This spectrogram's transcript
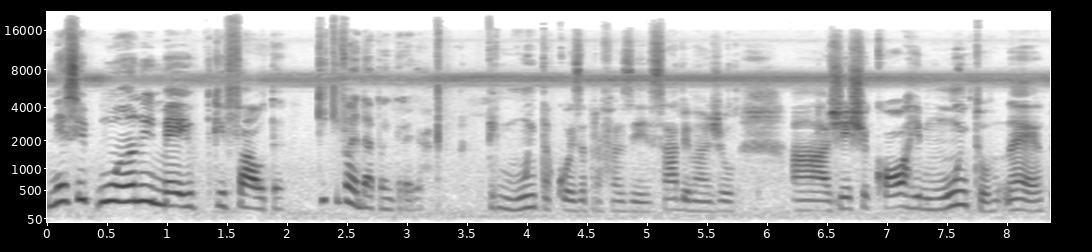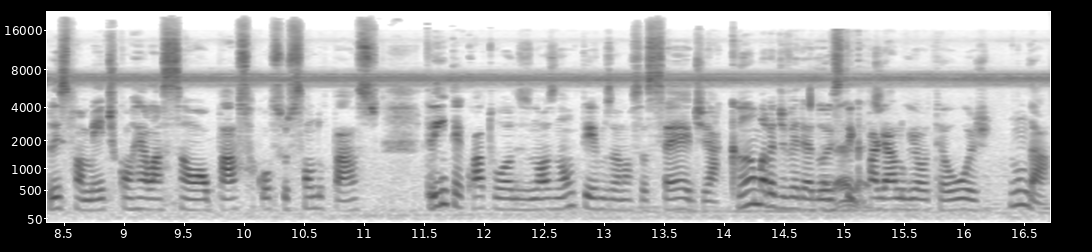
nesse um ano e meio que falta, o que, que vai dar para entregar? tem muita coisa para fazer, sabe, Maju? A gente corre muito, né, principalmente com relação ao passo, a construção do passo. 34 anos nós não temos a nossa sede, a Câmara de Vereadores é tem que pagar aluguel até hoje, não dá.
